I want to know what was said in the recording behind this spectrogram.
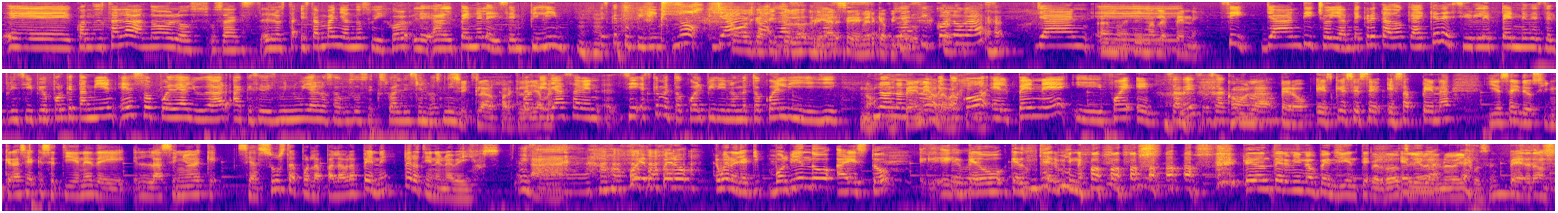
eh, cuando están lavando los, o sea, lo está- están bañando a su hijo, le- al pene le dicen pilín. Es que tu pilín, no, ya Como el la- capítulo de las, Arce. Primer capítulo. las psicólogas ya han... Ah, no, hay que eh, llamarle pene. Sí, ya han dicho y han decretado que hay que decirle pene desde el principio, porque también eso puede ayudar a que se disminuyan los abusos sexuales en los niños. Sí, claro, para que le Porque llamen. ya saben, sí, es que me tocó el pilino, me tocó el yiyí. No, No, no, no, no, me tocó vagina. el pene y fue él, ¿sabes? O sea, Como como la, pero es que es ese, esa pena y esa idiosincrasia que se tiene de la señora que se asusta por la palabra pene, pero tiene nueve hijos. Ah. Oye, pero bueno, y aquí volviendo a esto, eh, bueno. quedó, quedó un término, quedó un término pendiente. Perdón, El de señora la- de nueve hijos, ¿eh? Perdón.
